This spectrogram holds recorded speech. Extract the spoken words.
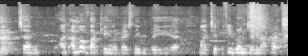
But um, I, I love that Keeneland race, and he would be uh, my tip if he runs in that race.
